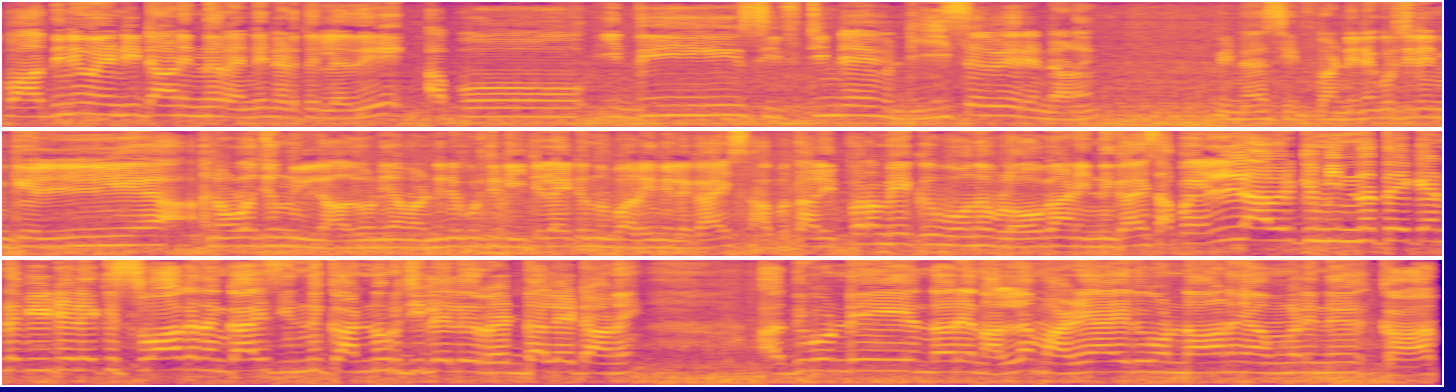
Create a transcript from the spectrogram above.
അപ്പോൾ അതിന് വേണ്ടിയിട്ടാണ് ഇന്ന് റെന്റിന് എടുത്തിട്ടുള്ളത്. അപ്പോൾ ഇത് സ്വിഫ്റ്റിന്റെ ഡീസൽ വേരിയന്റ് ആണ്. പിന്നെ സ്വിഫ്റ്റ് വണ്ടിനെ കുറിച്ചിട്ട് എനിക്ക് വലിയ നോളജ് ഒന്നും ഇല്ല. അതുകൊണ്ട് ഞാൻ വണ്ടിനെ കുറിച്ച് ഡീറ്റെയിൽ ആയിട്ടൊന്നും പറയുന്നില്ല ഗായ്സ് അപ്പോൾ തളിപ്പറമ്പേക്ക് പോകുന്ന വ്ളോഗാണ് ഇന്ന് ഗായ്സ് അപ്പോൾ എല്ലാവർക്കും ഇന്നത്തേക്ക് എന്റെ വീഡിയോയിലേക്ക് സ്വാഗതം ഗായ്സ് ഇന്ന് കണ്ണൂർ ജില്ലയിൽ റെഡ് അലേർട്ട് ആണ്. അതുകൊണ്ട് എന്താ പറയുക നല്ല മഴയായത് കൊണ്ടാണ് ഞങ്ങൾ ഇന്ന് കാർ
